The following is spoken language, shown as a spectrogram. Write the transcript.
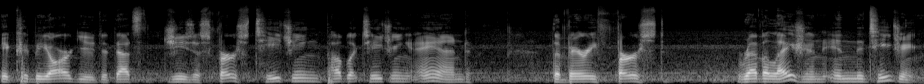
It could be argued that that's Jesus' first teaching, public teaching, and the very first revelation in the teaching.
